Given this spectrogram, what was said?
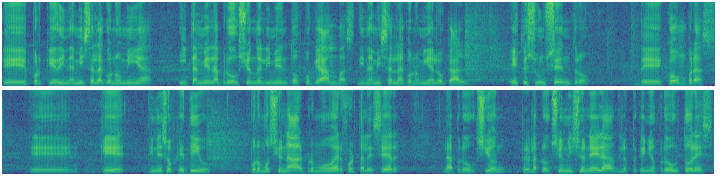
eh, porque dinamizan la economía y también la producción de alimentos porque ambas dinamizan la economía local. Esto es un centro de compras eh, que tiene su objetivo, promocionar, promover, fortalecer la producción, pero la producción misionera de los pequeños productores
